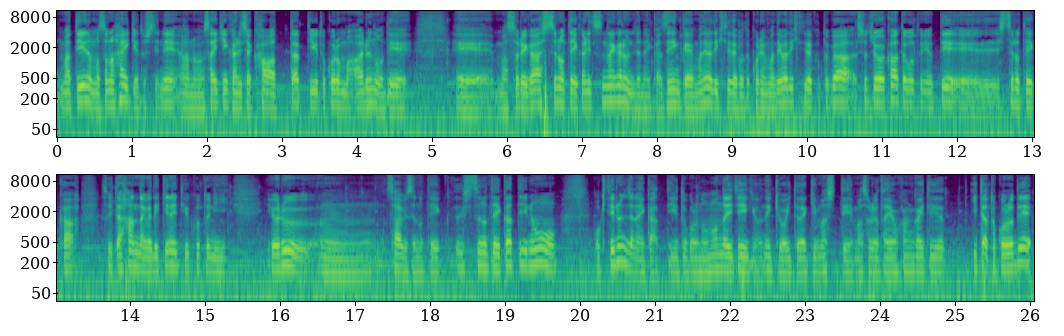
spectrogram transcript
まあっていうのもその背景としてね、あの、最近会社変わったっていうところもあるので、えー、まあそれが質の低下につながるんじゃないか。前回まではできてたこと、これまではできてたことが、所長が変わったことによって、えー、質の低下、そういった判断ができないということによる、うん、サービスの低、質の低下っていうのを起きてるんじゃないかっていうところの問題提起をね、今日いただきまして、まあそれの対応を考えていたところで、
